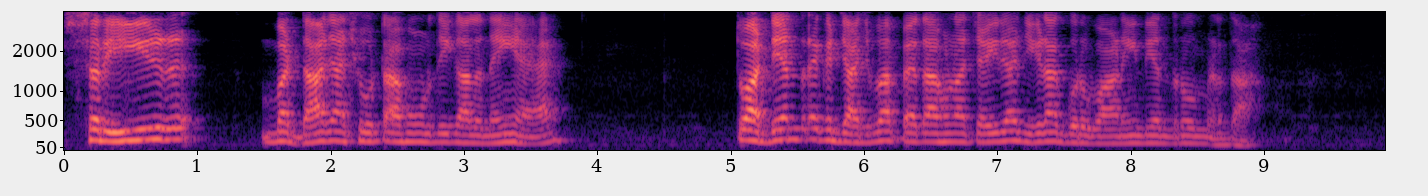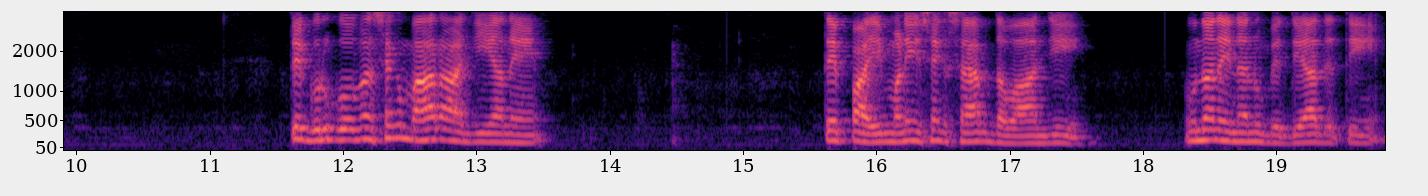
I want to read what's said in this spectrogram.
ਸਰੀਰ ਵੱਡਾ ਜਾਂ ਛੋਟਾ ਹੋਣ ਦੀ ਗੱਲ ਨਹੀਂ ਹੈ। ਤੁਹਾਡੇ ਅੰਦਰ ਇੱਕ ਜਜ਼ਬਾ ਪੈਦਾ ਹੋਣਾ ਚਾਹੀਦਾ ਜਿਹੜਾ ਗੁਰਬਾਣੀ ਦੇ ਅੰਦਰੋਂ ਮਿਲਦਾ। ਤੇ ਗੁਰੂ ਗੋਬਿੰਦ ਸਿੰਘ ਮਹਾਰਾਜ ਜੀਆਂ ਨੇ ਤੇ ਭਾਈ ਮਣੀ ਸਿੰਘ ਸਾਹਿਬ ਦੀਵਾਨ ਜੀ, ਉਹਨਾਂ ਨੇ ਇਹਨਾਂ ਨੂੰ ਵਿਦਿਆ ਦਿੱਤੀ।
